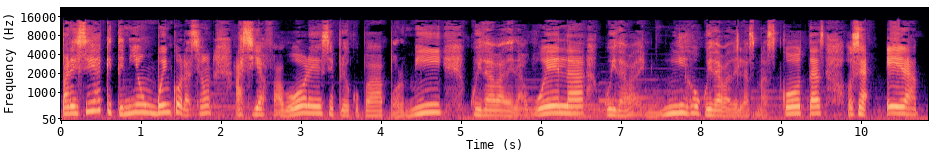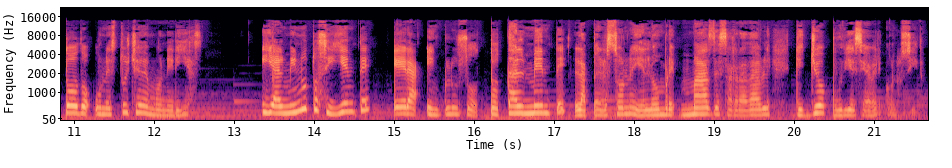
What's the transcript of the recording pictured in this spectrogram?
Parecía que tenía un buen corazón, hacía favores, se preocupaba por mí, cuidaba de la abuela, cuidaba de mi hijo, cuidaba de las mascotas, o sea, era todo un estuche de monerías. Y al minuto siguiente era incluso totalmente la persona y el hombre más desagradable que yo pudiese haber conocido.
